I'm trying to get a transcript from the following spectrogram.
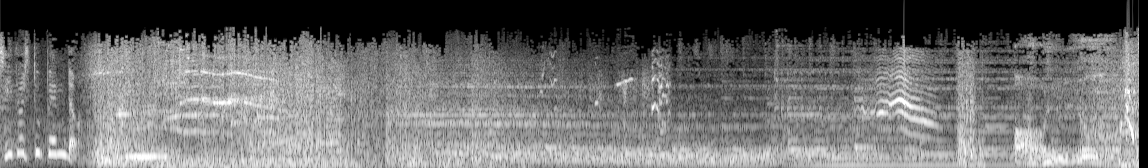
Sido estupendo. ¡Oh, no!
